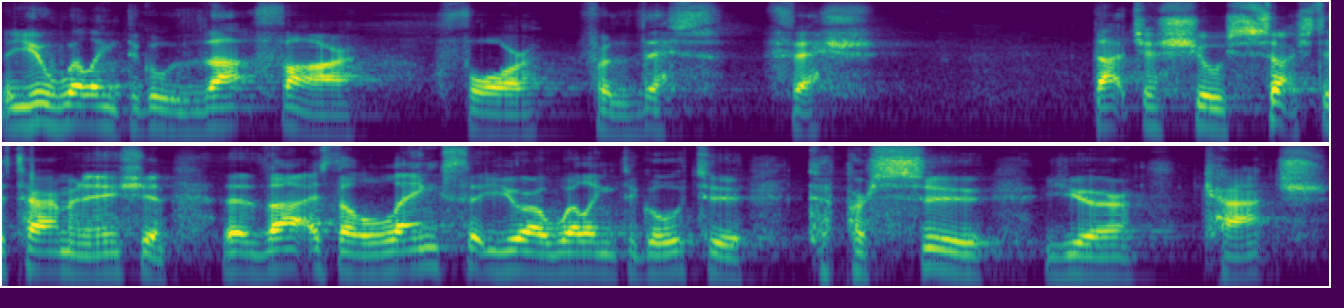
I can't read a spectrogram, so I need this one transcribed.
That you're willing to go that far for, for this fish. That just shows such determination that that is the length that you are willing to go to to pursue your catch.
